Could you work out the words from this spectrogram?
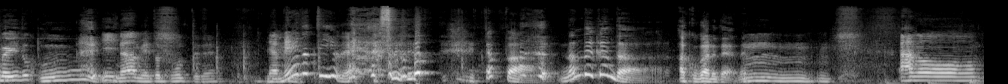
メイド。うーん。いいなメイドって思ってね。いやメイドっていいよね。やっぱなんだかんだ憧れだよね。うんうんうん。あの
